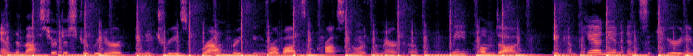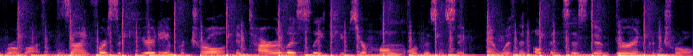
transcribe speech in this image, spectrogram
and the master distributor of Unitree's groundbreaking robots across North America. Meet HomeDog, a companion and security robot. Designed for security and patrol, it tirelessly keeps your home or business safe. Control,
